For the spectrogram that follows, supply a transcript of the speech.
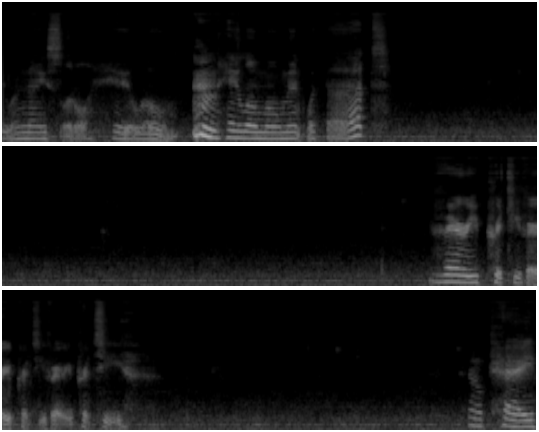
Do a nice little halo halo moment with that. Very pretty, very pretty, very pretty. Okay.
